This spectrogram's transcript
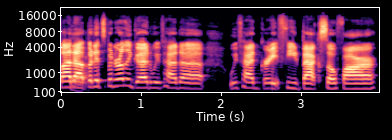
But Yeah. uh, but it's been really good. We've had uh we've had great feedback so far.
